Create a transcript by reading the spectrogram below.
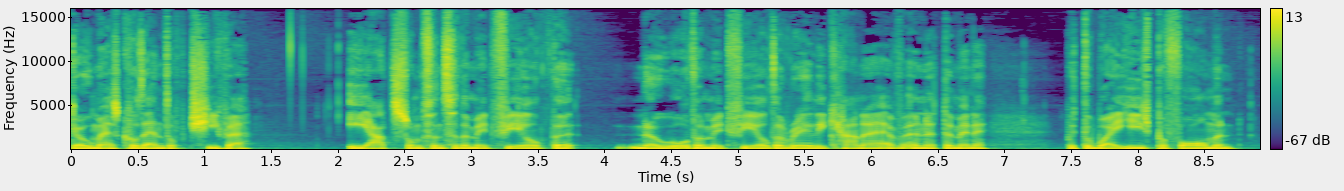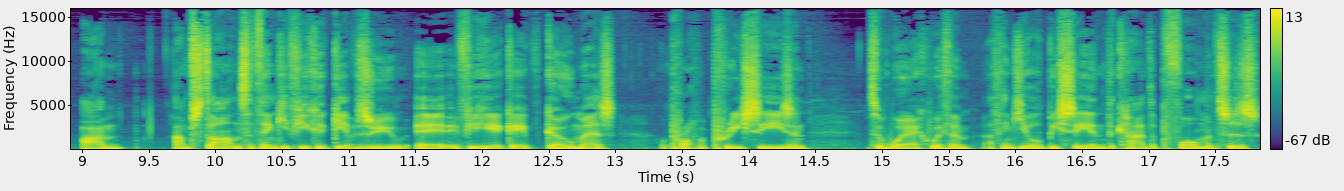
Gomes could end up cheaper. He adds something to the midfield that no other midfielder really can at Everton at the minute with the way he's performing, I'm I'm starting to think if you could give Zoom, uh, if you give Gomes a proper pre-season to work with him, I think you'll be seeing the kind of performances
